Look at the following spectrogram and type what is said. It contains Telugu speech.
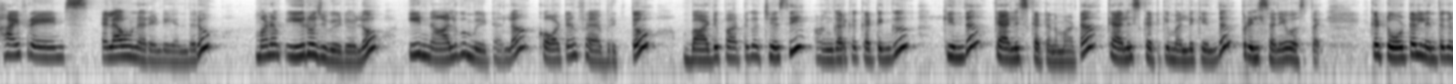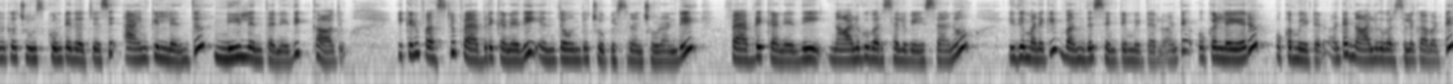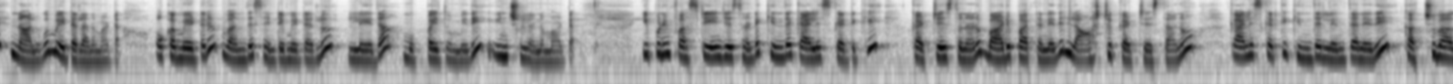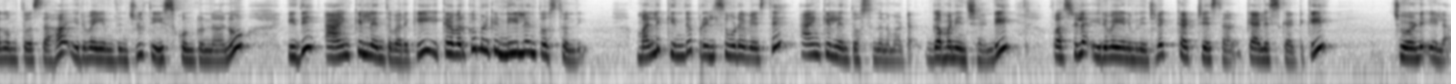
హాయ్ ఫ్రెండ్స్ ఎలా ఉన్నారండి అందరూ? మనం ఈరోజు వీడియోలో ఈ నాలుగు మీటర్ల కాటన్ ఫ్యాబ్రిక్తో బాడీ పార్ట్గా వచ్చేసి అంగర్క కటింగ్ కింద క్యాలిస్ కట్ అనమాట క్యాలిస్ కట్కి మళ్ళీ కింద ప్రిల్స్ అనేవి వస్తాయి. ఇక టోటల్ లెంత్ కనుక చూసుకుంటే ఇది వచ్చేసి యాంకిల్ లెంత్ నీ లెంత్ అనేది కాదు. ఇక్కడ ఫస్ట్ ఫ్యాబ్రిక్ అనేది ఎంత ఉందో చూపిస్తున్నాను చూడండి. ఫ్యాబ్రిక్ అనేది నాలుగు వరుసలు వేశాను. ఇది మనకి వంద సెంటీమీటర్లు. అంటే ఒక లేయర్ ఒక మీటర్ అంటే నాలుగు వరుసలు కాబట్టి నాలుగు మీటర్లు అనమాట ఒక మీటర్ వంద సెంటీమీటర్లు లేదా ముప్పై తొమ్మిది ఇంచులు అనమాట ఇప్పుడు నేను ఫస్ట్ ఏం చేస్తున్నానంటే కింద క్యాలిస్ కట్కి కట్ చేస్తున్నాను. బాడీ పార్ట్ అనేది లాస్ట్ కట్ చేస్తాను. క్యాలిస్ కట్కి కింద లెంత్ అనేది ఖర్చు భాగంతో సహా ఇరవై ఎనిమిది ఇంచులు తీసుకుంటున్నాను. ఇది యాంకిల్ లెంత్ వరకు. ఇక్కడ వరకు మనకి నీ లెంత్ వస్తుంది. మళ్ళీ కింద ప్రిల్స్ కూడా వేస్తే యాంకిల్ లెంత్ వస్తుంది అనమాట గమనించండి. ఫస్ట్ ఇలా ఇరవై ఎనిమిది ఇంచులకి కట్ చేస్తాను క్యాలిస్ కట్కి చూడండి ఇలా.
